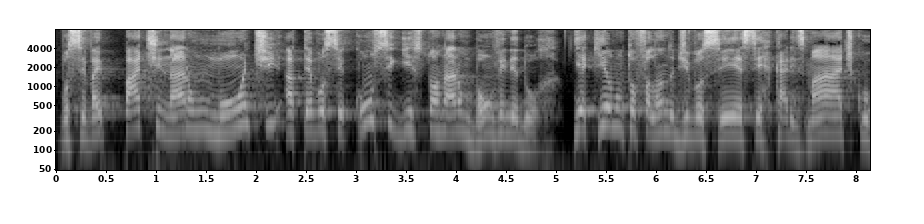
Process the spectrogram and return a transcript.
você vai patinar um monte até você conseguir se tornar um bom vendedor. E aqui eu não estou falando de você ser carismático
